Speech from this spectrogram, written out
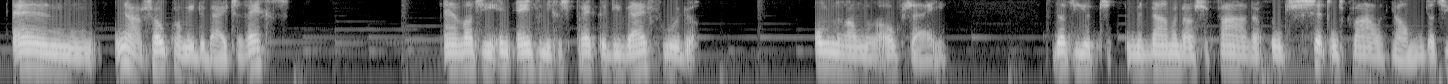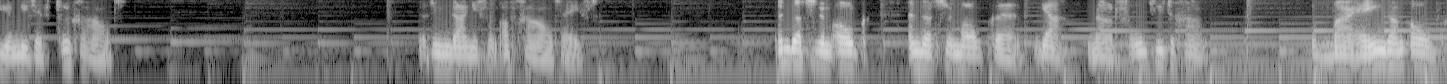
En nou, zo kwam hij erbij terecht. En wat hij in een van die gesprekken die wij voerden, onder andere ook zei, dat hij het met name dan zijn vader ontzettend kwalijk nam dat hij hem niet heeft teruggehaald. Dat hij hem daar niet van afgehaald heeft. En dat ze hem ook en dat ze hem ook uh, ja, naar het front lieten gaan. Waarheen dan ook.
